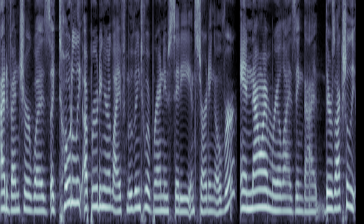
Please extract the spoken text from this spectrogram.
adventure was like totally uprooting your life, moving to a brand new city and starting over. And now I'm realizing that there's actually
